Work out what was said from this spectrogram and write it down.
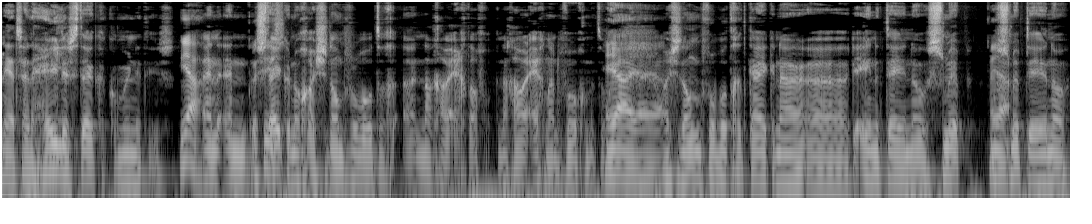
Nee, het zijn hele sterke communities. Ja, En, en precies. sterker nog, als je dan bijvoorbeeld... eh, dan, gaan we echt af, dan gaan we echt naar de volgende toe. Ja, ja, ja. Als je dan bijvoorbeeld gaat kijken naar eh de ene TNO, SMIP. Ja. SMIP TNO.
